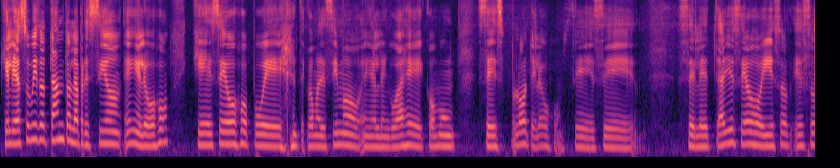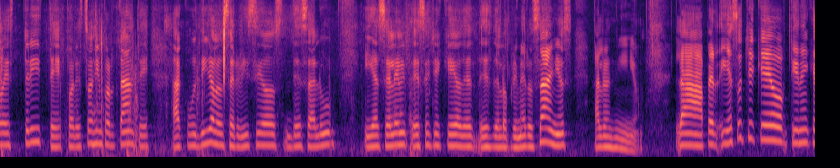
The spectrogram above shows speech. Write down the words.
que le ha subido tanto la presión en el ojo que ese ojo, pues, como decimos en el lenguaje común, se explota el ojo, se, se, se le talla ese ojo y eso, eso es triste. Por eso es importante acudir a los servicios de salud y hacerle ese chequeo desde los primeros años a los niños. Y esos chequeos tienen que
